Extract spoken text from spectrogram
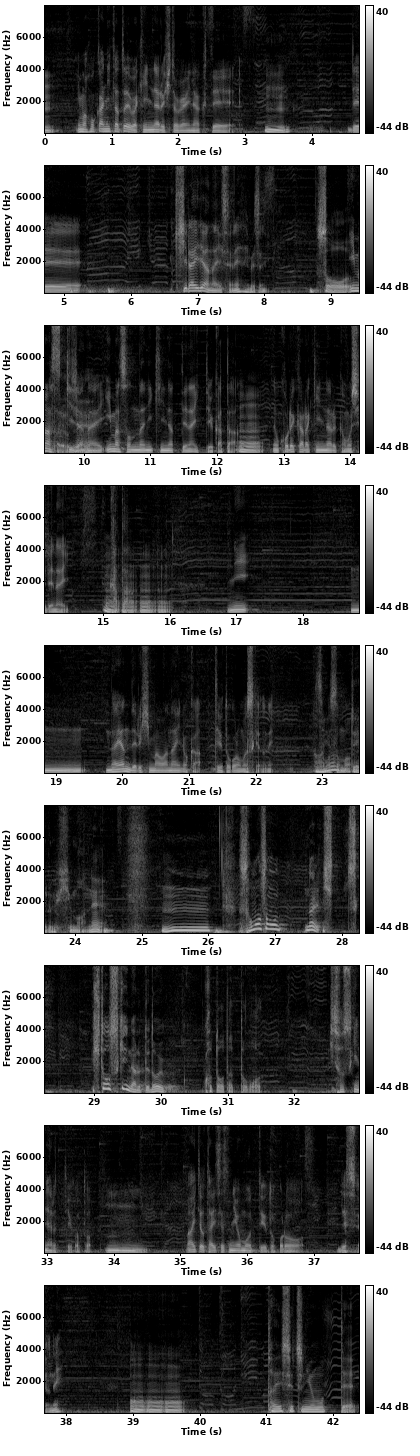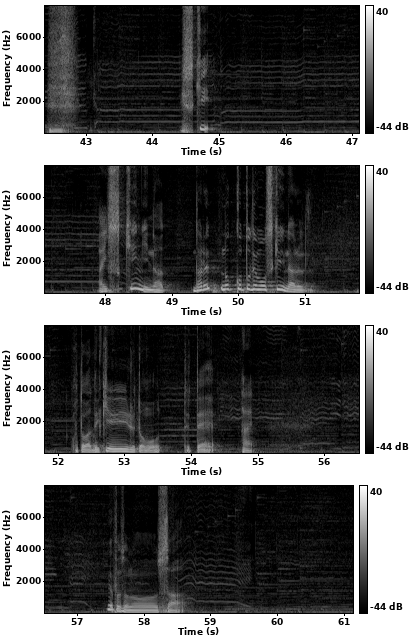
ん今他に例えば気になる人がいなくてうん。うんで嫌いではないですよね別に。そう、今好きじゃないい、今そんなに気になってないっていう方、うん。でもこれから気になるかもしれない方。うんうんうんにうん悩んでる暇はないのかっていうところもですけどね。そもそも。悩んでる暇ね。うーん。そもそも何ひ人を好きになるってどういうことだと思う？人好きになるっていうこと。うん。相手を大切に思うっていうところですよね。うんうんうん。大切に思って好きはい。好きにな誰のことでも好きになることができると思ってて。はい。やっぱそのさ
